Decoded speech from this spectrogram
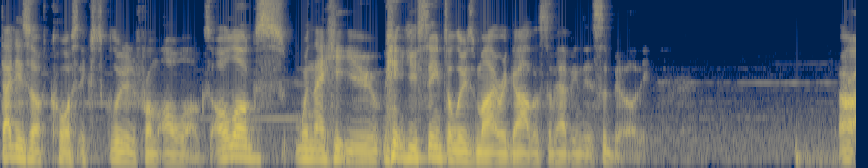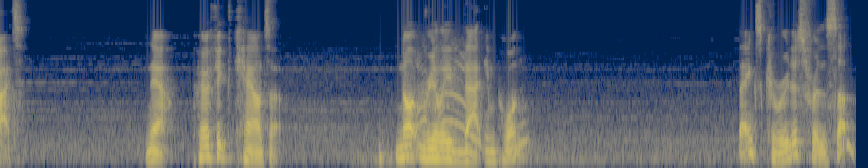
that is, of course, excluded from Ologs. Ologs, when they hit you, you seem to lose might regardless of having this ability. Alright. Now, perfect counter. Not really that important. Thanks, Karutis, for the sub.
